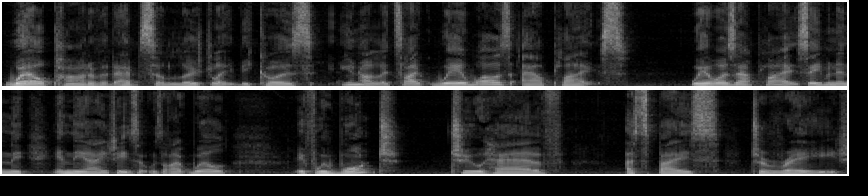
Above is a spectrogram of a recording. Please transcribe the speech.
Well, part of it, absolutely, because you know, it's like where was our place? Where was our place? Even in the in the eighties, it was like, well, if we want to have a space to read,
